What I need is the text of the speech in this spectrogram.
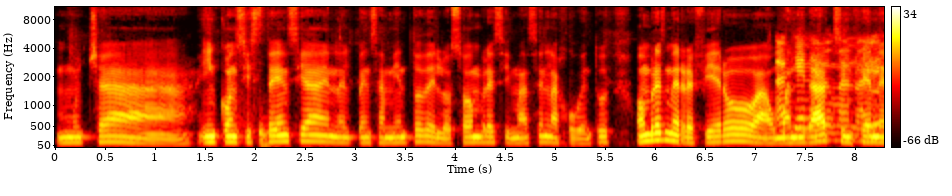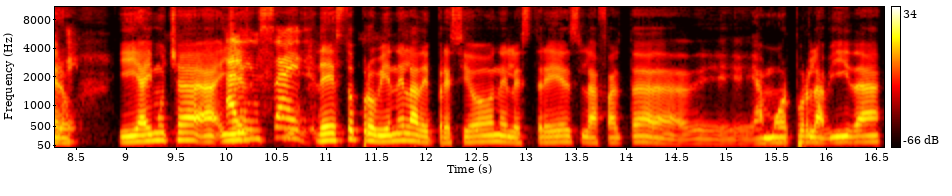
mucha inconsistencia en el pensamiento de los hombres y más en la juventud. Hombres me refiero a humanidad género sin humano, género. ente, Y hay mucha... ah, y Al es- inside. de esto proviene la depresión, el estrés, la falta de amor por la vida,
